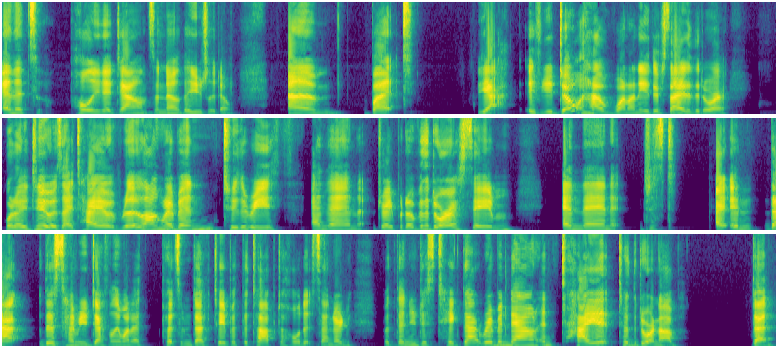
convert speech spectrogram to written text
and it's pulling it down. So no, they usually don't. Um, but yeah, if you don't have one on either side of the door, what I do is I tie a really long ribbon to the wreath and then drape it over the door, same, and then just I, and that this time you definitely want to put some duct tape at the top to hold it centered. But then you just take that ribbon down and tie it to the doorknob. Done.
